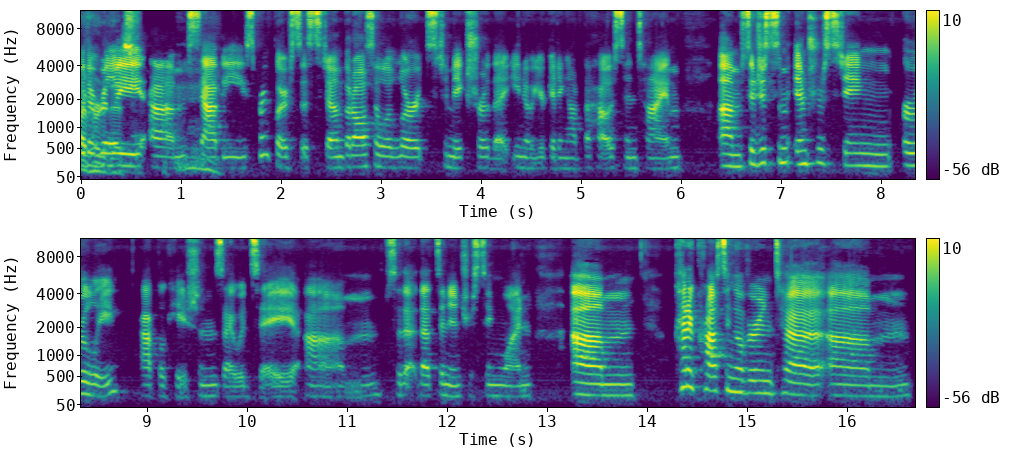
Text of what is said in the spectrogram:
I've with a heard of this. really um, savvy sprinkler system, but also alerts to make sure that you know you're getting out of the house in time. Um, so just some interesting early applications, I would say. Um, so that that's an interesting one. Um, kind of crossing over into um,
